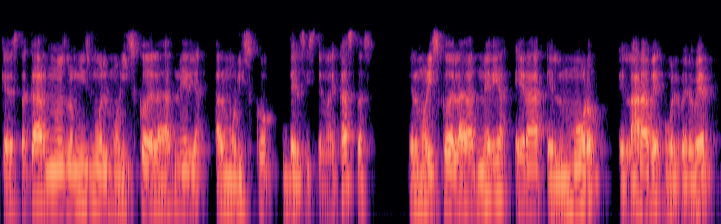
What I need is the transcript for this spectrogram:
que destacar, no es lo mismo el morisco de la Edad Media al morisco del sistema de castas el morisco de la Edad Media era el moro, el árabe o el berber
